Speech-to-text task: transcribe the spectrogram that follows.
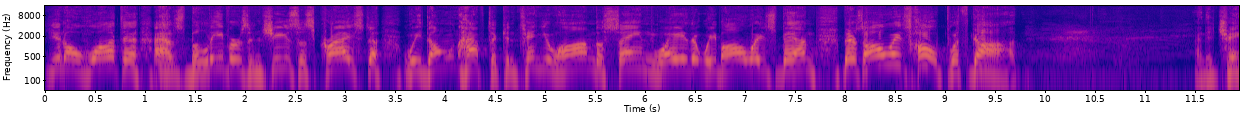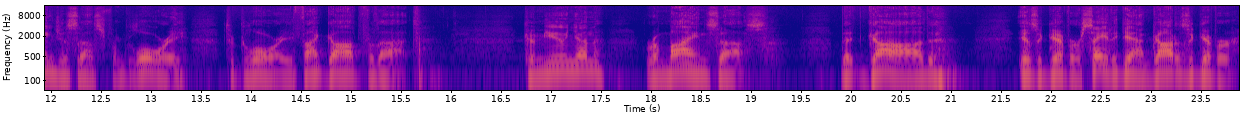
you know what? Uh, as believers in Jesus Christ, we don't have to continue on the same way that we've always been. There's always hope with God and He changes us from glory to glory. Thank God for that. Communion reminds us that God is a giver. Say it again God is a giver.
